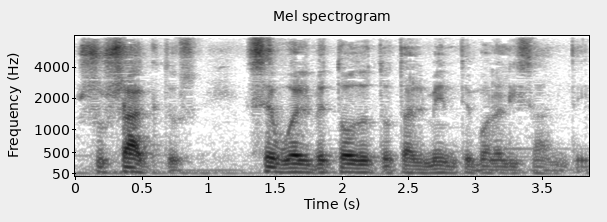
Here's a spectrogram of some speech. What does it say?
sus actos, se vuelve todo totalmente moralizante.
